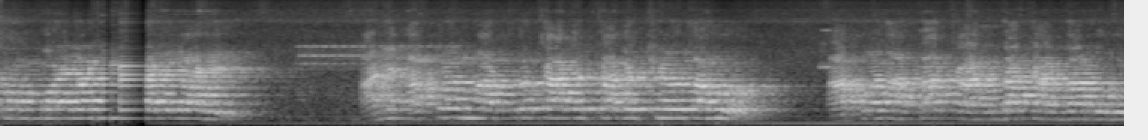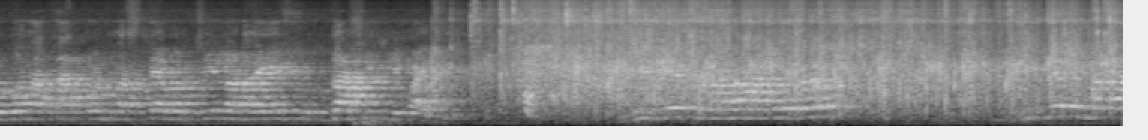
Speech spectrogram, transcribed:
सोमवायला मिळालेला आहे. आणि आपण मात्र कागद कागद खेळत आहोत. आपण आता कागदा कागदा बरोबर आता आपण रस्त्यावरची लढाई सुद्धा शिकली पाहिजे. जिथे तुम्हाला जिथे तुम्हाला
